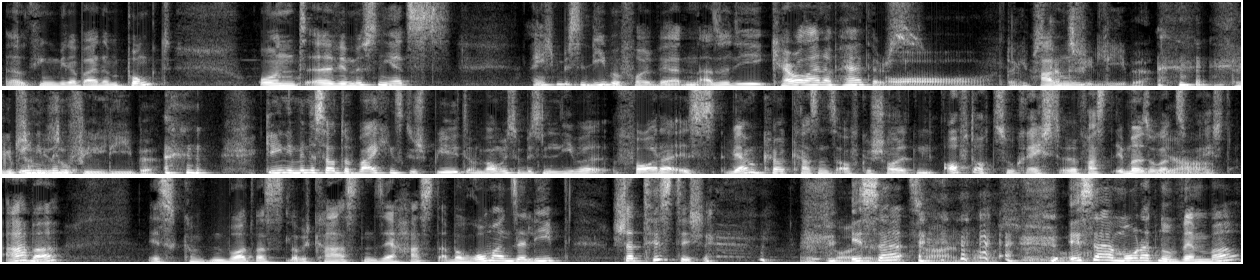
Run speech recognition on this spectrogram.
äh, kriegen wieder beide einen Punkt. Und äh, wir müssen jetzt eigentlich ein bisschen liebevoll werden. Also die Carolina Panthers. Oh, da gibt's haben, ganz viel Liebe. Da gibt's irgendwie so viel Liebe. gegen die Minnesota Vikings gespielt und warum ich so ein bisschen Liebe fordere, ist, wir haben Kirk Cousins aufgescholten. Oft auch zu Recht oder fast immer sogar ja. zu Recht. Aber Jetzt kommt ein Wort, was, glaube ich, Carsten sehr hasst, aber Roman sehr liebt. Statistisch ist er, ist er im Monat November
